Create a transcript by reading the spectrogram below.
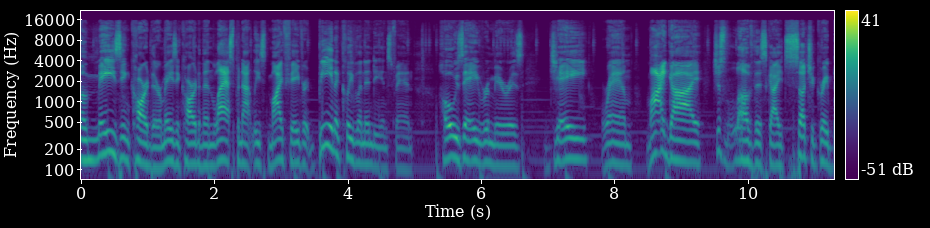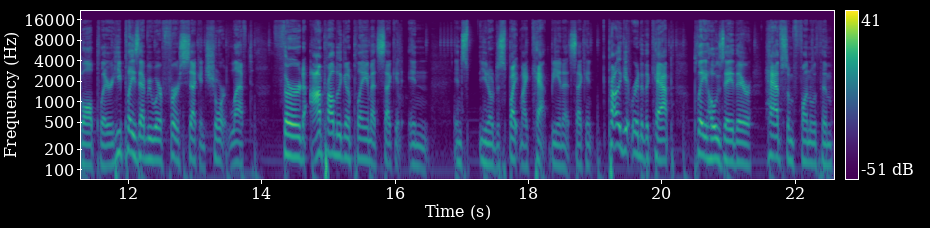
Amazing card there, amazing card. And then last but not least, my favorite, being a Cleveland Indians fan, Jose Ramirez. J Ram, my guy. Just love this guy. Such a great ball player. He plays everywhere first, second, short, left, third. I'm probably going to play him at second in in you know, despite my cap being at second. Probably get rid of the cap, play Jose there, have some fun with him.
